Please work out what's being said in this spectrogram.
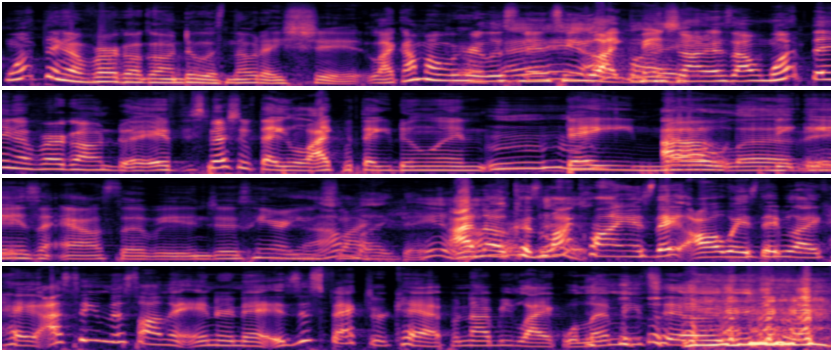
One thing a Virgo gonna do is know they shit. Like I'm over here listening to you, like I'm mention all this. I'm one thing a Virgo gonna do, if, especially if they like what they doing, mm-hmm. they know the it. ins and outs of it, and just hearing you, Yeah, I'm like, like, damn. I know because my clients they always they be like, "Hey, I seen this on the internet. Is this factor cap?" And I be like, "Well, let me tell you,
